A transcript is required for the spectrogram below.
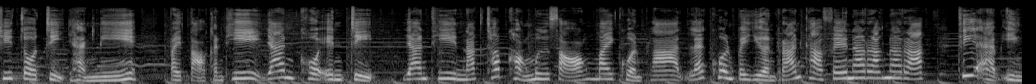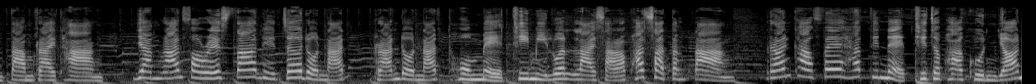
ชิโจจิแห่งนี้ ไปต่อกันที่ย่านโคเอนจิ ย่านที่นักชอบของมือสอง ไม่ควรพลาด และควรไปเยือนร้านคาเฟ่น่ารักน่ารักที่แอบอิงตามรายทาง อย่างร้าน Floresta Nature Donut ร้านโดนัทโฮมเมดที่มีลวดลายสารพัดสัตว์ต่างๆ ร้านคาเฟ่ Happiness ที่จะพาคุณย้อน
